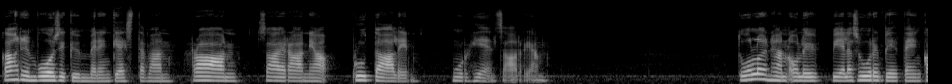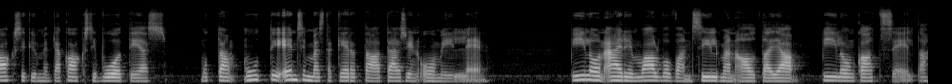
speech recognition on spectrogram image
kahden vuosikymmenen kestävän raan, sairaan ja brutaalin murhien sarjan. Tuolloin hän oli vielä suurin piirtein 22-vuotias, mutta muutti ensimmäistä kertaa täysin omilleen. Piiloon äidin valvovan silmän alta ja piiloon katseilta.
